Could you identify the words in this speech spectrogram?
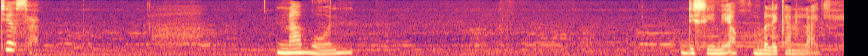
jasad. Namun di sini aku kembalikan lagi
